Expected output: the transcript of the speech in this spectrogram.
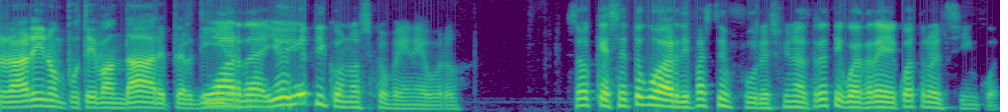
orari non poteva andare, per dire. Guarda, io, io ti conosco bene, bro. So che se tu guardi Fast and Furious fino al 3 ti guarderai il 4 e il 5.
